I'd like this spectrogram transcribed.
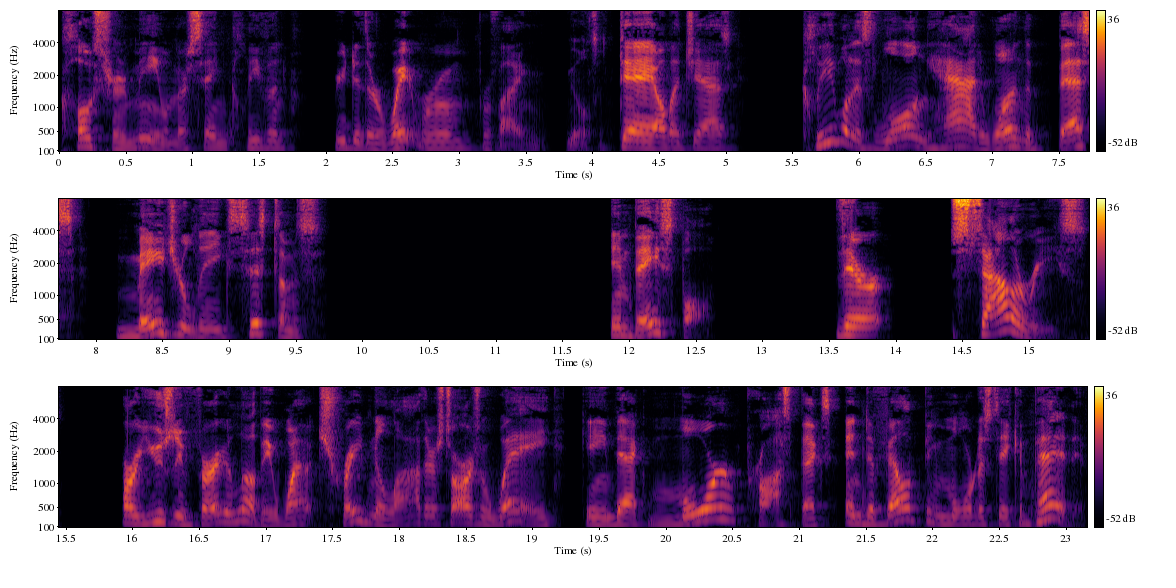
closer to me when they're saying Cleveland redid their weight room, providing meals a day, all that jazz. Cleveland has long had one of the best major league systems in baseball. Their salaries are usually very low. They wind up trading a lot of their stars away, getting back more prospects and developing more to stay competitive.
